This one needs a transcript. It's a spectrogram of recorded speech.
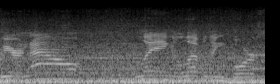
We are now laying a leveling course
